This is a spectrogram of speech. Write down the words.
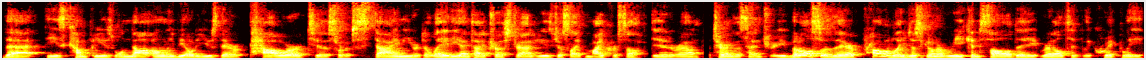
that these companies will not only be able to use their power to sort of stymie or delay the antitrust strategies, just like Microsoft did around the turn of the century, but also they're probably just going to reconsolidate relatively quickly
